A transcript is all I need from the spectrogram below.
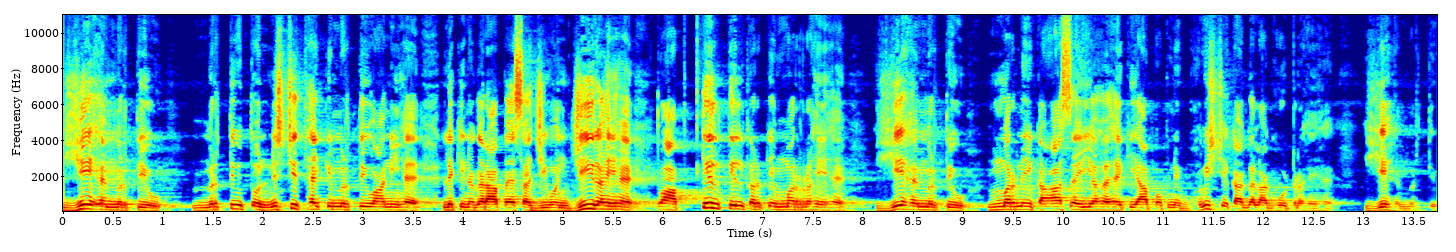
ये है मृत्यु। मृत्यु तो निश्चित है कि मृत्यु आनी है, लेकिन अगर आप ऐसा जीवन जी रहे हैं तो आप तिल तिल करके मर रहे हैं। ये है मृत्यु। मरने का आशय यह है कि आप अपने भविष्य का गला घोट रहे हैं। ये है मृत्यु।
